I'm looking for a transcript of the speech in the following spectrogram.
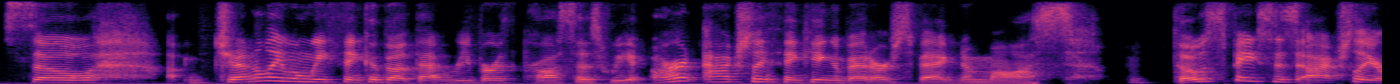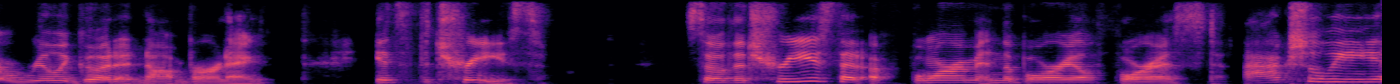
So, generally, when we think about that rebirth process, we aren't actually thinking about our sphagnum moss. Those spaces actually are really good at not burning. It's the trees. So, the trees that form in the boreal forest actually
